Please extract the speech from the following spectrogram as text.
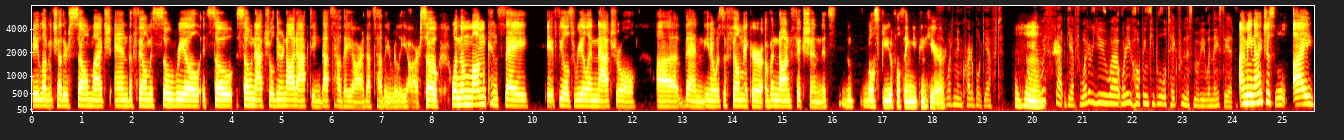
They love each other so much and the film is so real. It's so so natural. They're not acting. That's how they are. That's how they really are. So when the mom can say it feels real and natural uh, then you know as a filmmaker of a nonfiction it's the most beautiful thing you can hear what an incredible gift Mm-hmm. And with that gift, what are you uh, what are you hoping people will take from this movie when they see it? I mean, I just I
